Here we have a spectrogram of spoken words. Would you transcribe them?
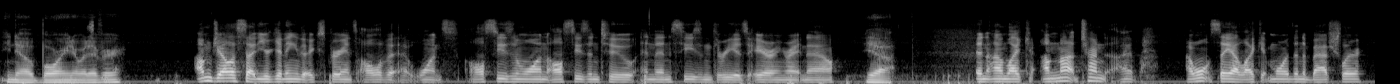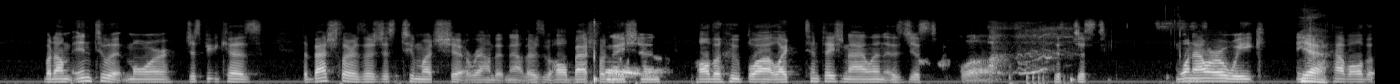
you know, boring or whatever. I'm jealous that you're getting to experience all of it at once. All season one, all season two, and then season three is airing right now. Yeah, And I'm like, I'm not trying to. I, I won't say I like it more than The Bachelor, but I'm into it more just because The Bachelor, there's just too much shit around it now. There's all Bachelor Nation, all the hoopla. Like Temptation Island is just, well, it's just one hour a week. and you Yeah. don't have all the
